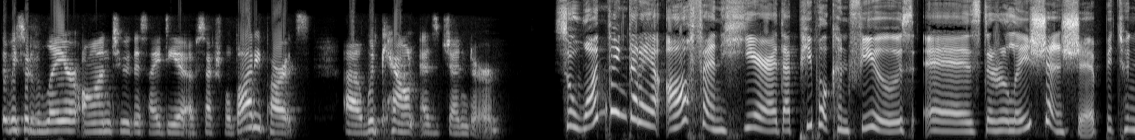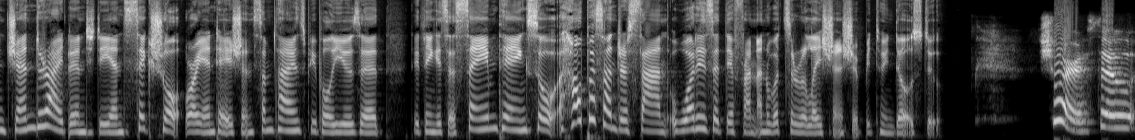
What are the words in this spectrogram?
that we sort of layer onto this idea of sexual body parts, uh, would count as gender. So, one thing that I often hear that people confuse is the relationship between gender identity and sexual orientation. Sometimes people use it, they think it's the same thing. So, help us understand what is the different and what's the relationship between those two. Sure. So,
